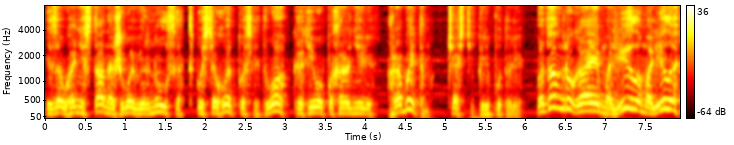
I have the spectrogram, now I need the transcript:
из Афганистана живой вернулся спустя год после того, как его похоронили. Гробы там части перепутали. Потом другая молила, молила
